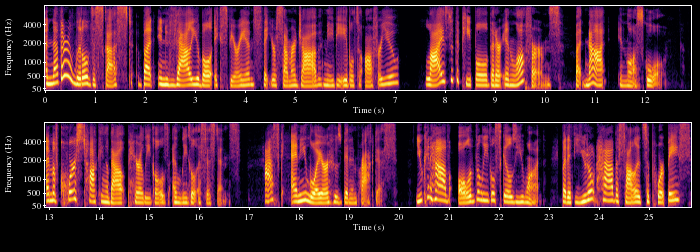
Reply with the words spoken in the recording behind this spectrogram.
Another little discussed but invaluable experience that your summer job may be able to offer you lies with the people that are in law firms, but not in law school. I'm, of course, talking about paralegals and legal assistants. Ask any lawyer who's been in practice. You can have all of the legal skills you want, but if you don't have a solid support base,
